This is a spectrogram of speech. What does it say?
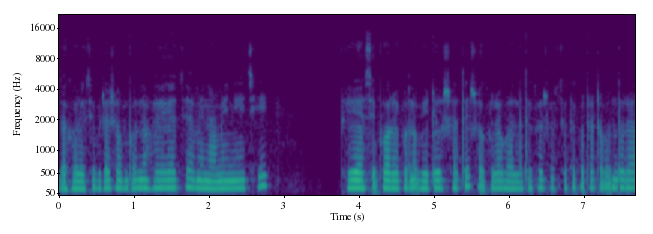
দেখো, রেসিপিটা সম্পন্ন হয়ে গেছে, আমি নামিয়ে নিয়েছি। ফিরে আসি পরে কোনো ভিডিওর সাথে। সকলে ভালো থেকে, সুস্থ থেকো, টাটা বন্ধুরা।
